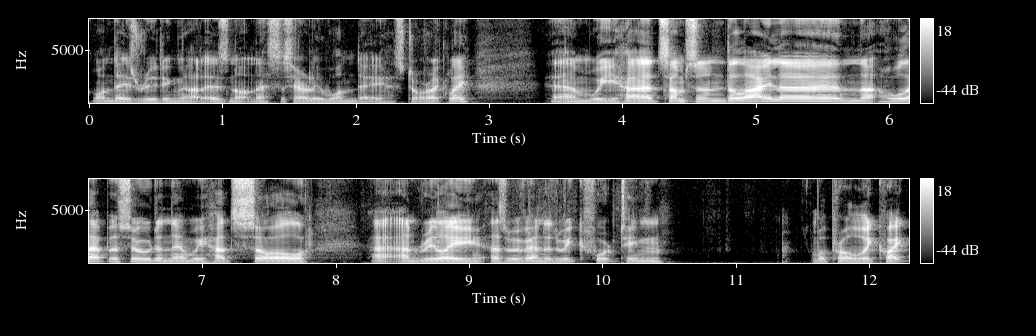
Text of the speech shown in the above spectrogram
One day's reading that is not necessarily one day historically. Um, we had Samson and Delilah in that whole episode, and then we had Saul. Uh, and really, as we've ended week 14, we'll probably quite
